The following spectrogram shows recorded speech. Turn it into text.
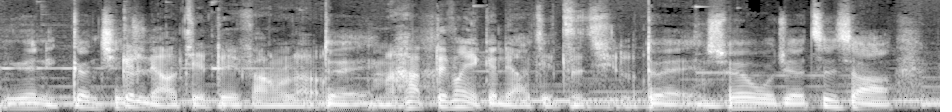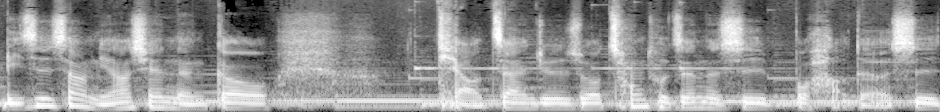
因为你更清楚、更了解对方了。对，他对方也更了解自己了。对，所以我觉得至少理智上你要先能够挑战，就是说冲突真的是不好的，是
